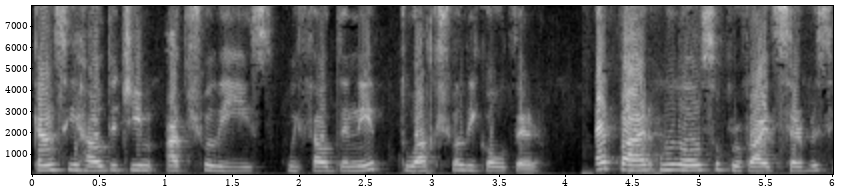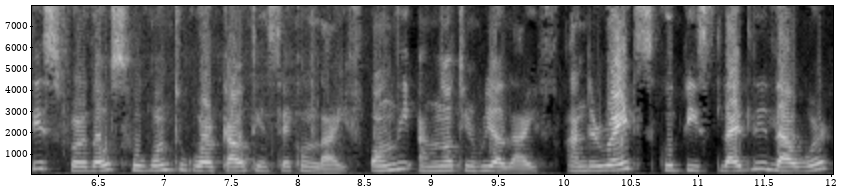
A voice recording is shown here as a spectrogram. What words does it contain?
can see how the gym actually is without the need to actually go there. Type R will also provide services for those who want to work out in Second Life only and not in real life, and the rates could be slightly lower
